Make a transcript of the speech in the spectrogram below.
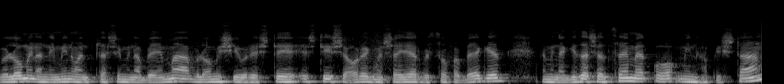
ולא מן הנימין והנתלשים מן הבהמה ולא משיעור אשתי שההורג משייר בסוף הבגד מן הגיזה של צמר או מן הפשתן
